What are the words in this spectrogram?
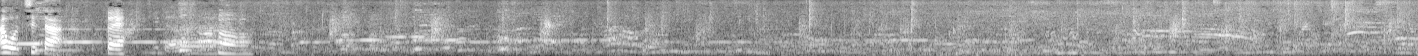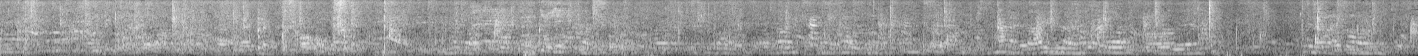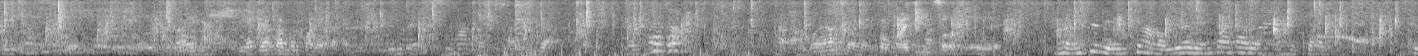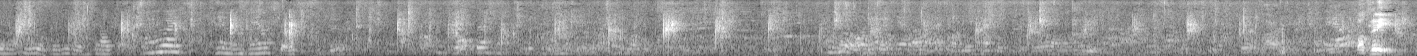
啊，我记得，对，记得了哈。嗯。全部帮我来？我要走。爸爸已经走了嘞。可能是廉价，我觉得廉价大家还会交。对，因为我不是廉价的，因为可能没有手洗。保持你。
